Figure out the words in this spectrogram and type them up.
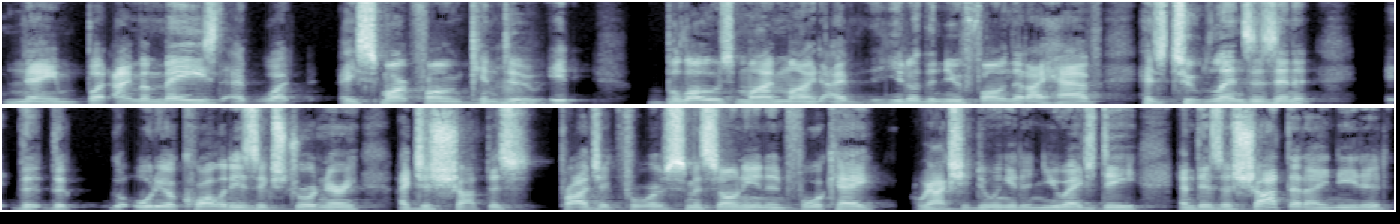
name, but I'm amazed at what a smartphone can do. Mm-hmm. It blows my mind. I, you know, the new phone that I have has two lenses in it. The the, the audio quality is extraordinary. I just shot this project for Smithsonian in 4K. We're actually doing it in UHD, and there's a shot that I needed,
